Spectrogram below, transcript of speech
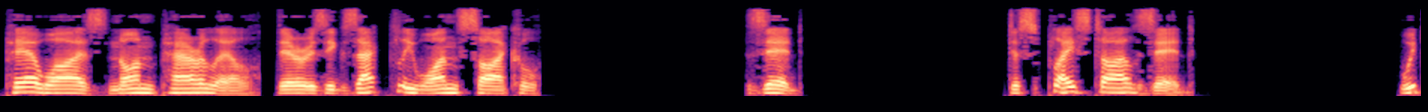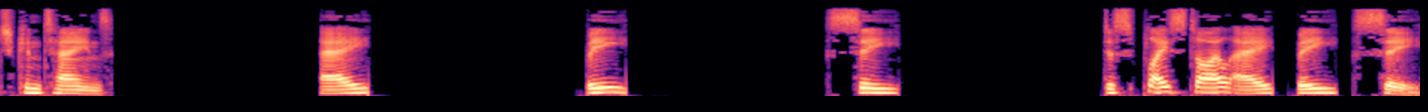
Pairwise non-parallel there is exactly one cycle. Z. Display style z which contains a b c. Display style a b c.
